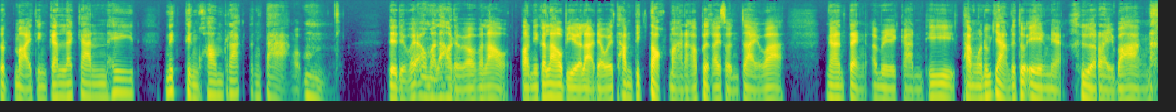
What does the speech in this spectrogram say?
จดหมายถึงกันและกันให้นึกถึงความรักต่างๆอืมเดี๋ยวเดี๋ยวไว้เอามาเล่าเดี๋ยวไว้เอามาเล่าตอนนี้ก็เล่าเบียร์ละเดี๋ยวไว้ทำ TikTok มานะครับเผื่อใครสนใจว่างานแต่งอเมริกันที่ทำกันทุกอย่างด้วยตัวเองเนี่ยคืออะไรบ้างนะ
